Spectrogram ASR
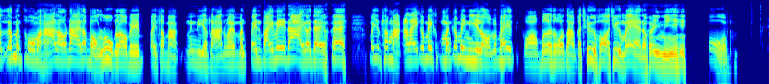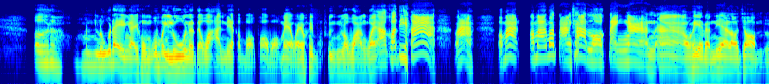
ดแล้วมันโทรมาหาเราได้ แล้วบอกลูกเราไปไปสมัครนิตยสารไว้ มันเป็นไปไม่ได้เข้าใจไหมไม่จะสมัครอะไรก็ไม่มันก็ไม่มีหรอกไม่ให้กรอกเบอร์โทรศัพท์กับชื่อพ่อชื่อแม่นะไม่มี โอ้เออ มันรู้ได้ยังไง ผมก็ไม่รู้นะแต่ว่าอันเนี้ยก็บอกพ่อบอกแม่ไว้ให้พึงระวังไว้อะข้อที่ห้าอะ ประมาณประมาณว่าต่างชาติหลอกแต่งงาน อ่าเอาเพศแบบเนี้ยเราชอบอื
